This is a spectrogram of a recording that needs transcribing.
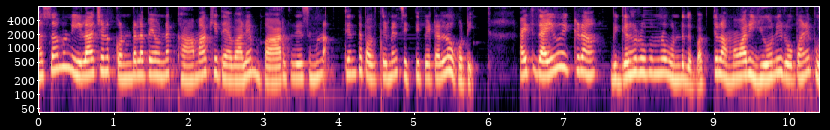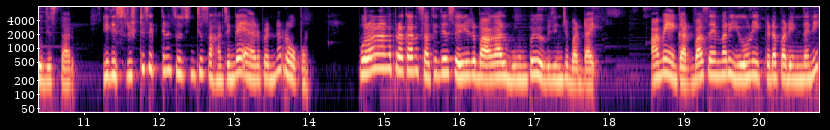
అస్సాంలో నీలాచల కొండలపై ఉన్న కామాఖ్య దేవాలయం భారతదేశంలో అత్యంత పవిత్రమైన శక్తిపీఠాల్లో ఒకటి. అయితే దైవం ఇక్కడ విగ్రహ రూపంలో ఉండదు. భక్తులు అమ్మవారి యోని రూపాన్ని పూజిస్తారు. ఇది సృష్టి శక్తిని సూచించే సహజంగా ఏర్పడిన రూపం. పురాణాల ప్రకారం సతీదేవి శరీర భాగాలు భూమిపై విభజించబడ్డాయి. ఆమె గర్భాశయం మరి యోని ఇక్కడ పడిందని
